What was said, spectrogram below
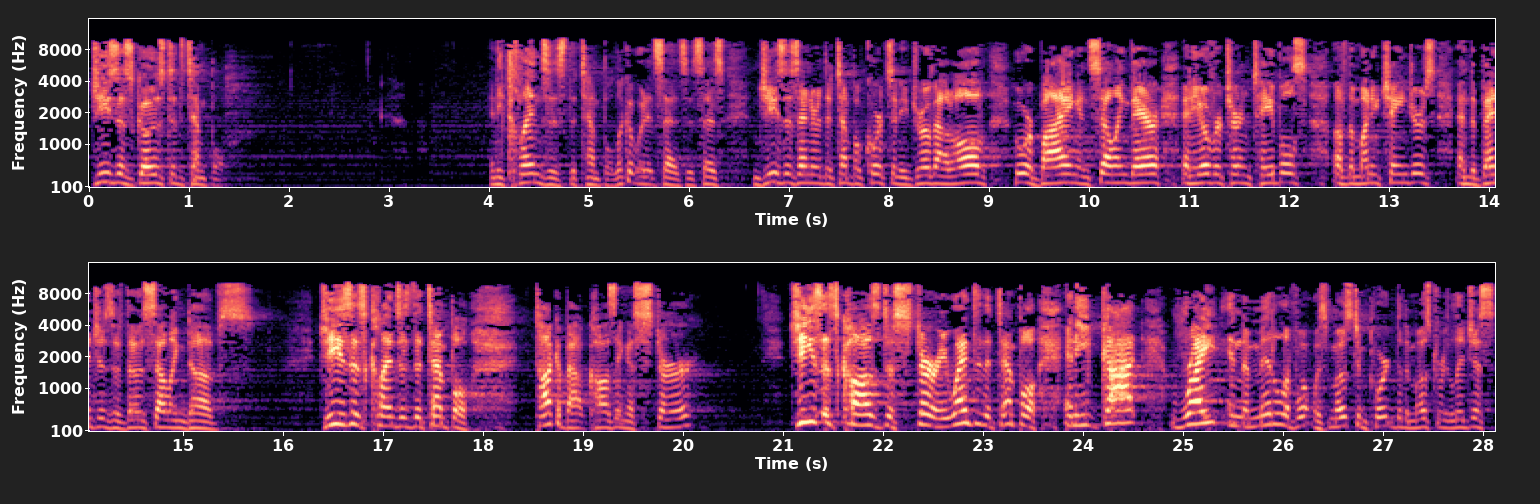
Jesus goes to the temple and he cleanses the temple. Look at what it says. It says, Jesus entered the temple courts and he drove out all who were buying and selling there, and he overturned tables of the money changers and the benches of those selling doves. Jesus cleanses the temple. Talk about causing a stir. Jesus caused a stir. He went to the temple and he got right in the middle of what was most important to the most religious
